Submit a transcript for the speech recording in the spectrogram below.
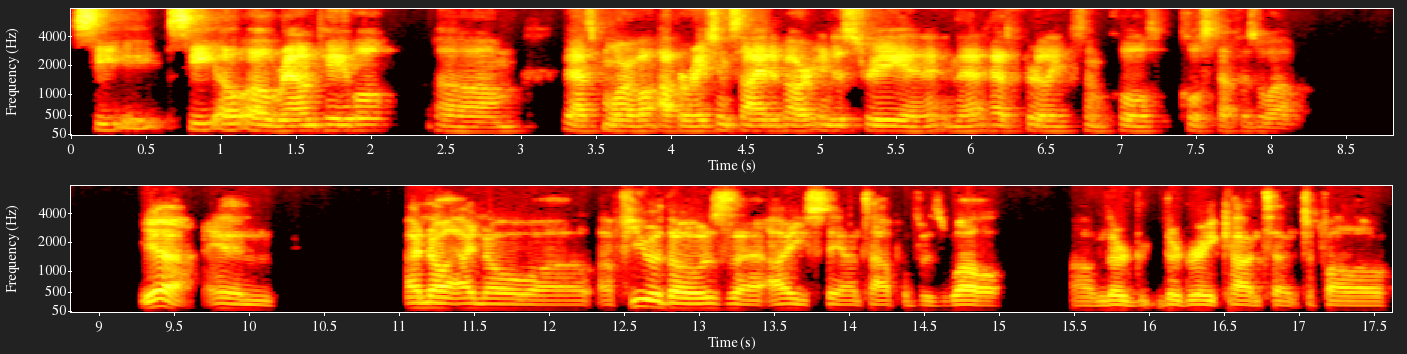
C- COO Roundtable. Um, that's more of an operation side of our industry, and, and that has really some cool cool stuff as well. Yeah, and I know I know uh, a few of those that I stay on top of as well. Um, they're they're great content to follow.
